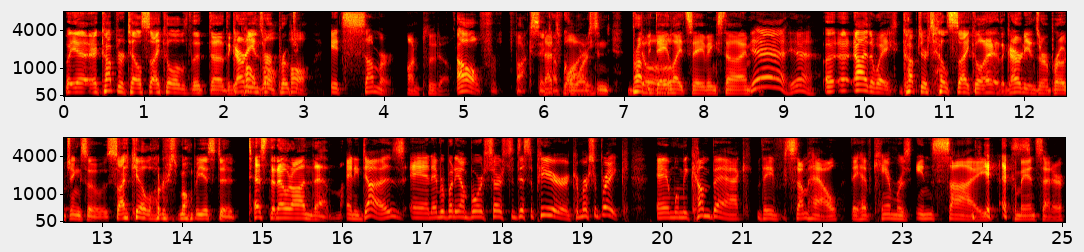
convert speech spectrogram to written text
But yeah, a copter tells Cycle that uh, the Paul, Guardians Paul, are approaching. Paul, it's summer on Pluto. Oh, for fuck's sake! That's of course, why. and probably Duh. daylight savings time. Yeah, yeah. Uh, uh, either way, Copter tells Cycle, hey, the Guardians are approaching, so Cycle orders Mobius to test it out on them. And he does, and everybody on board starts to disappear. Commercial break. And when we come back, they've somehow they have cameras inside Yes. command center,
